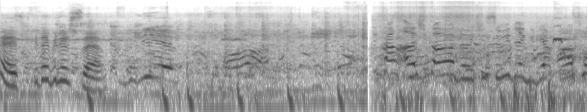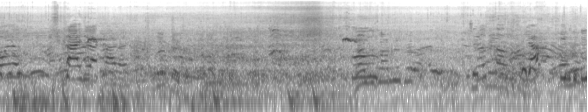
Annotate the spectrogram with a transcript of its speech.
Evet. Gidebilirsin. Gideyim. Tam alışık olmadığım için sivitle gideceğim ama sonra kaydıraklardan. Nasıl?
